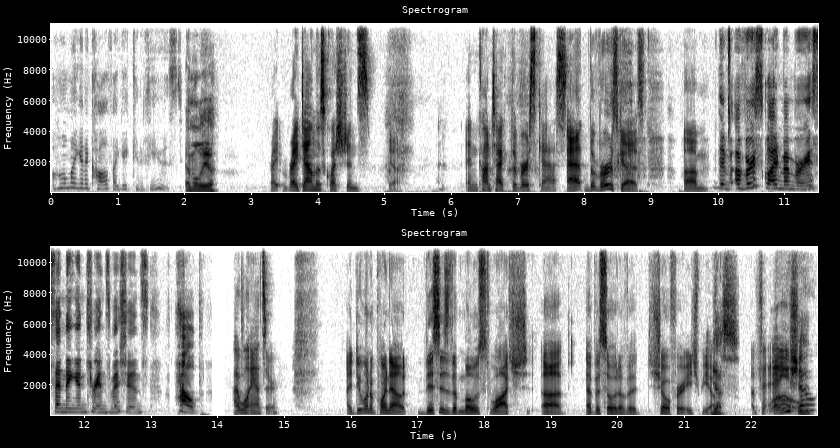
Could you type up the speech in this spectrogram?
who am I gonna call if I get confused? Emilia. write write down those questions Yeah. and contact the Versecast. At the Versecast. Um, The a Verse Squad member is sending in transmissions. Help! I will answer. I do want to point out this is the most watched uh, episode of a show for HBO. Yes. Of any Whoa. show?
